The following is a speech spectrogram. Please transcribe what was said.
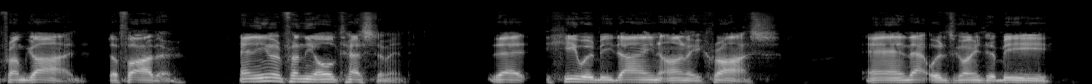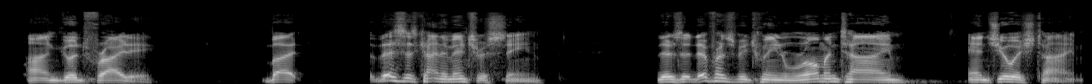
from God the Father and even from the Old Testament that he would be dying on a cross, and that was going to be on Good Friday. But this is kind of interesting. There's a difference between Roman time and Jewish time.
